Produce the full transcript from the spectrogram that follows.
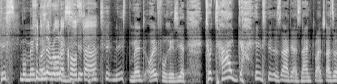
nächsten Moment für diese Rollercoaster. Im nächsten Moment euphorisiert. Total geil, dieses ADS. Nein, Quatsch. Also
